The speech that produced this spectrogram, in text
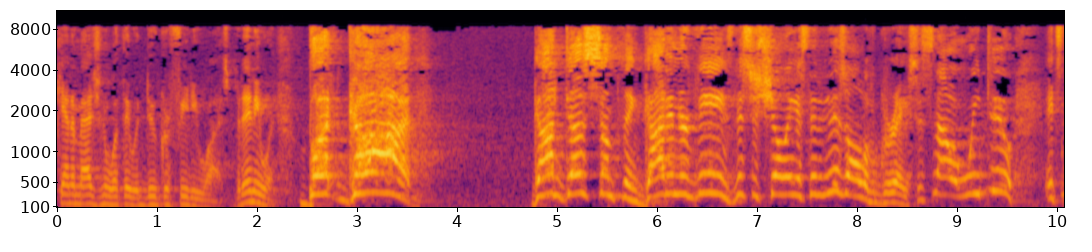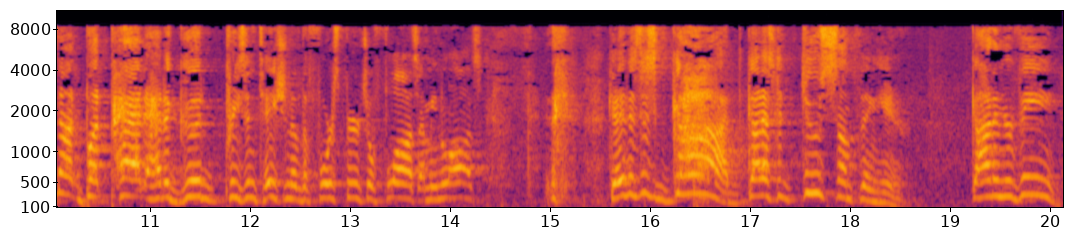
Can't imagine what they would do graffiti wise. But anyway, but God! God does something. God intervenes. This is showing us that it is all of grace. It's not what we do. It's not, but Pat had a good presentation of the four spiritual flaws. I mean, laws. okay, this is God. God has to do something here. God intervened.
